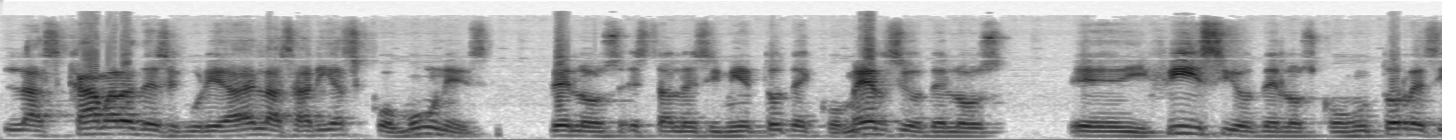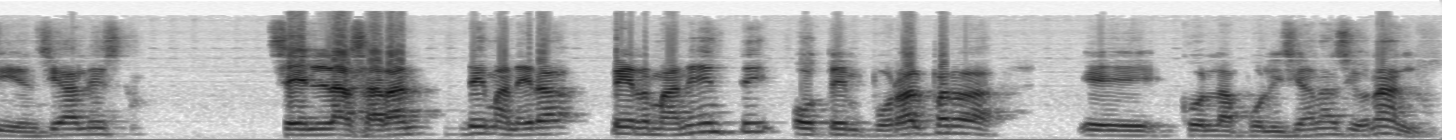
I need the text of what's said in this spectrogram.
las cámaras de seguridad de las áreas comunes, de los establecimientos de comercio, de los edificios, de los conjuntos residenciales, se enlazarán de manera permanente o temporal para eh, con la Policía Nacional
